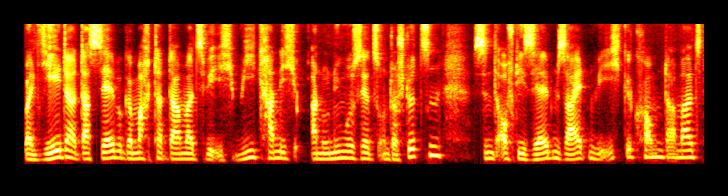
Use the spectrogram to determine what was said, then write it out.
weil jeder dasselbe gemacht hat damals wie ich. Wie kann ich Anonymous jetzt unterstützen? Sind auf dieselben Seiten wie ich gekommen damals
